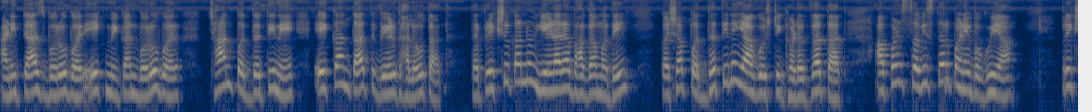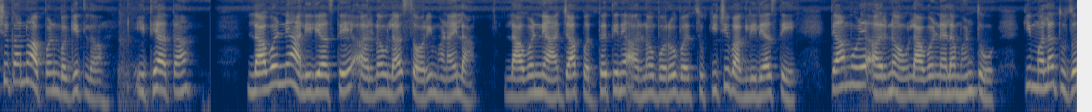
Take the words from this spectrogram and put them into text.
आणि त्याचबरोबर एकमेकांबरोबर छान पद्धतीने एकांतात वेळ घालवतात. तर प्रेक्षकांनो येणाऱ्या भागामध्ये कशा पद्धतीने या गोष्टी घडत जातात आपण सविस्तरपणे बघूया. प्रेक्षकांनो आपण बघितलं. इथे आता लावण्य आलेली असते अर्णवला सॉरी म्हणायला. लावण्या ज्या पद्धतीने अर्णवबरोबर चुकीची वागलेली असते त्यामुळे अर्णव लावण्याला म्हणतो की मला तुझं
